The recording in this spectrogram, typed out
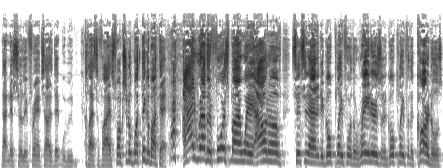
Not necessarily a franchise that we would classify as functional, but think about that. I'd rather force my way out of Cincinnati to go play for the Raiders or to go play for the Cardinals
